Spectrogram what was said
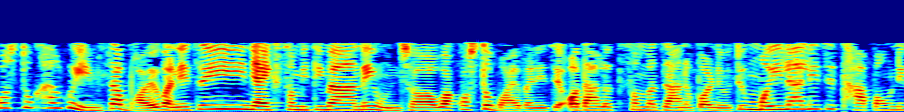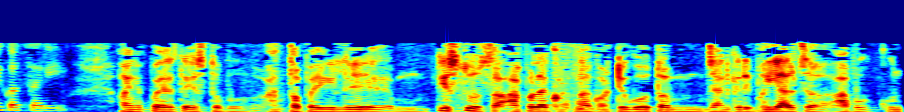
कस्तो खालको हिंसा भयो भने चाहिँ न्यायिक समितिमा नै हुन्छ वा कस्तो भयो भने चाहिँ अदालतसम्म जानुपर्ने हो? त्यो महिलाले चाहिँ थाहा पाउने कसरी? होइन पहिला त यस्तो भयो। तपाईँले त्यस्तो आफूलाई घटना घटेको त जानकारी भइहाल्छ। आफू कुन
